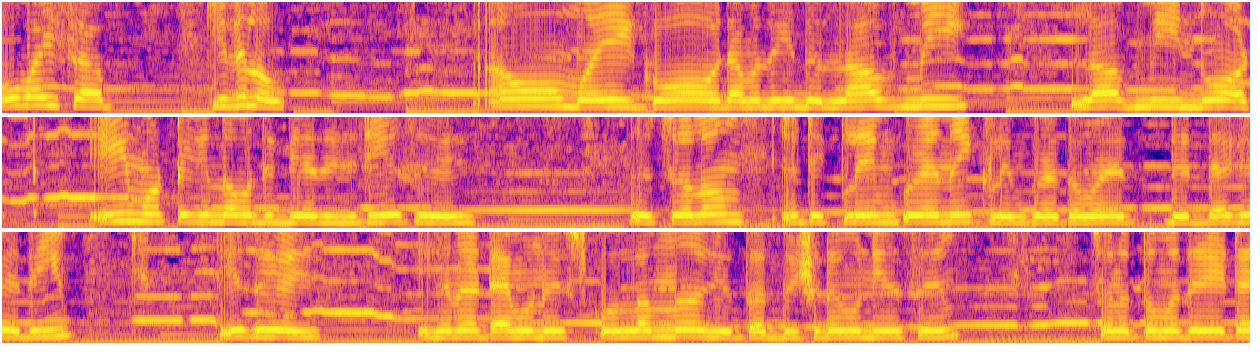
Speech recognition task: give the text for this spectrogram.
ও ভাই সাব, কি দিল? ও মাই গড আমাদের কিন্তু love me love me not এই মোডটা কিন্তু আমাদের দিয়ে দিয়েছে, ঠিক আছে গাইজ তো চলো, এটা ক্লেম করে নেই ক্লেম করে তোমাদের দেখাই দিই। ঠিক আছে গাইজ এখানে ডায়মন্ড ওয়েস্ট করলাম না, যেহেতু আর দুশো ডায়মন্ডই আছে। চলো তোমাদের এটা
